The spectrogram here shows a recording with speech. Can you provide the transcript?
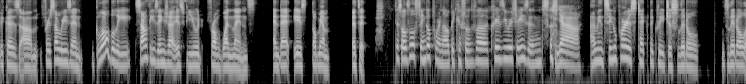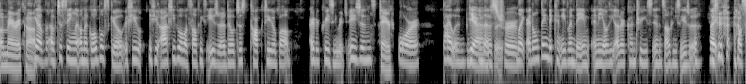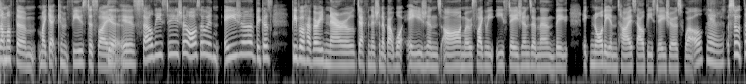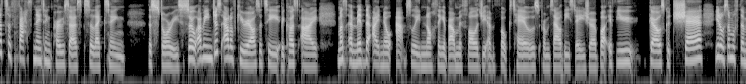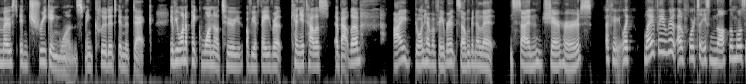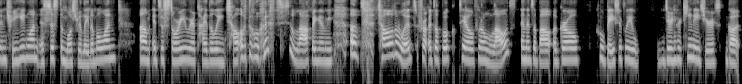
because um, for some reason, globally, Southeast Asia is viewed from one lens, and that is Tom Yum. That's it. There's also Singapore now because of uh, Crazy Rich Asians. yeah. I mean, Singapore is technically just little, little America. yeah, but I'm just saying, like on a global scale, if you if you ask people about Southeast Asia, they'll just talk to you about either Crazy Rich Asians Fair. or Thailand. Yeah, and that's it. true. Like I don't think they can even name any of the other countries in Southeast Asia. Like Well, some of them might get confused as like, Yeah. is Southeast Asia also in Asia? Because people have very narrow definition about what Asians are, most likely East Asians, and then they ignore the entire Southeast Asia as well. yeah. So that's a fascinating process selecting the stories. So, I mean, just out of curiosity, because I must admit that I know absolutely nothing about mythology and folk tales from Southeast Asia, but if you girls could share, you know, some of the most intriguing ones included in the deck. If you want to pick one or two of your favorite, can you tell us about them? I don't have a favorite, so I'm gonna let Sun share hers. Okay, like my favorite, unfortunately, is not the most intriguing one. It's just the most relatable one. Um, it's a story we're titling "Child of the Woods." She's laughing at me. Um, "Child of the Woods" from it's a folk tale from Laos, and it's about a girl who basically, during her teenage years, got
